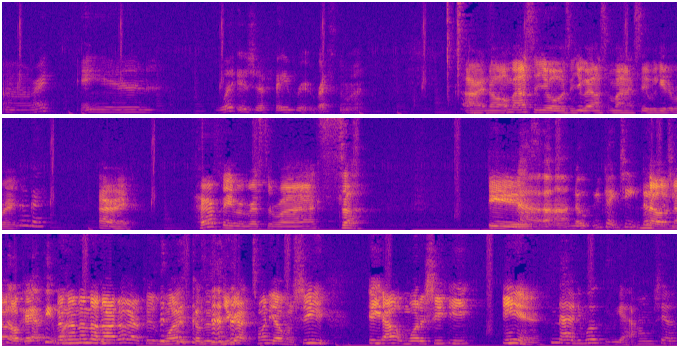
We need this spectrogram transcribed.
All right. And what is your favorite restaurant? All right, no, I'm gonna answer yours and you gonna answer mine. See if we get it right. Okay. All right. Her favorite restaurants is Nah, uh-uh. Nope, you can't cheat. That's no, no, told okay. No, no, no, no, no. I don't gotta pick one because you got twenty of them. She eat out more than she eat in. Not anymore because we got home chef.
